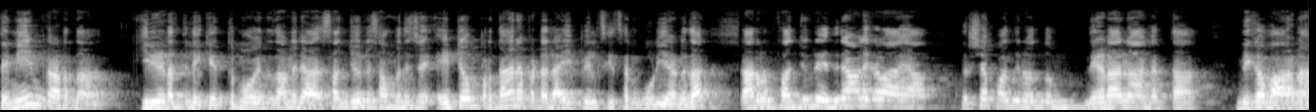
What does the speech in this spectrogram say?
സെമിയും കടന്ന കിരീടത്തിലേക്ക് എത്തുമോ എന്നതാണ് സഞ്ജുവിനെ സംബന്ധിച്ച് ഏറ്റവും പ്രധാനപ്പെട്ട ഒരു ഐ പി എൽ സീസൺ കൂടിയാണിത്. കാരണം സഞ്ജുവിന് എതിരാളികളായ ഋഷഭ് പന്തിനൊന്നും നേടാനാകാത്ത മികവാണ്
